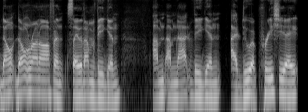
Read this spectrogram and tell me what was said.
don't don't run off and say that I'm vegan. I'm I'm not vegan. I do appreciate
